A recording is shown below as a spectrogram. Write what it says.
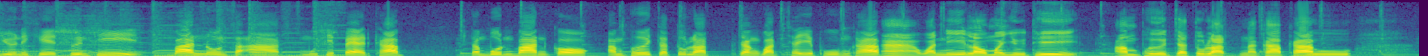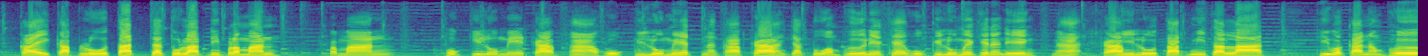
อยู่ในเขตพื้นที่บ้านโนนสะอาด หมู่ที่ 8 ครับตำบลบ้านกอกอำเภอจตุรัสจังหวัดชัยภูมิครับ อ่าวันนี้เรามาอยู่ที่อำเภอจตุรัสนะครับครับ อยู่ใกล้กับโลตัสจตุรัสนี่ประมาณประมาณ 6 กิโลเมตรครับ อ่า6กิโลเมตรนะครับครับห่างจากตัวอำเภอเนี่ยแค่ 6 กิโลเมตรแค่นั้นเองนะฮะครับ มีโลตัสมีตลาดที่ว่าการอำเภอ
